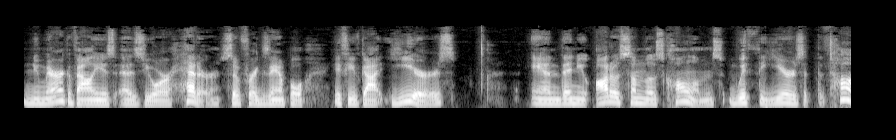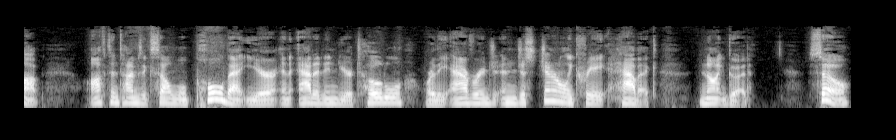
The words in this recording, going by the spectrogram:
numeric values as your header, so for example, if you've got years, and then you auto sum those columns with the years at the top, oftentimes Excel will pull that year and add it into your total or the average and just generally create havoc. Not good. So,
